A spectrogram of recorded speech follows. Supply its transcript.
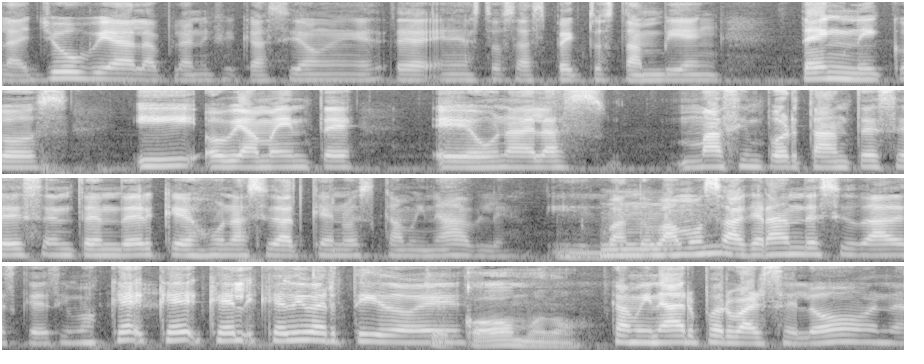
la lluvia, la planificación este, en, estos aspectos también técnicos y obviamente eh, una de las más importantes es entender que es una ciudad que no es caminable. Y cuando vamos a grandes ciudades que decimos, qué, qué, qué, qué divertido es. Cómodo. Caminar por Barcelona,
